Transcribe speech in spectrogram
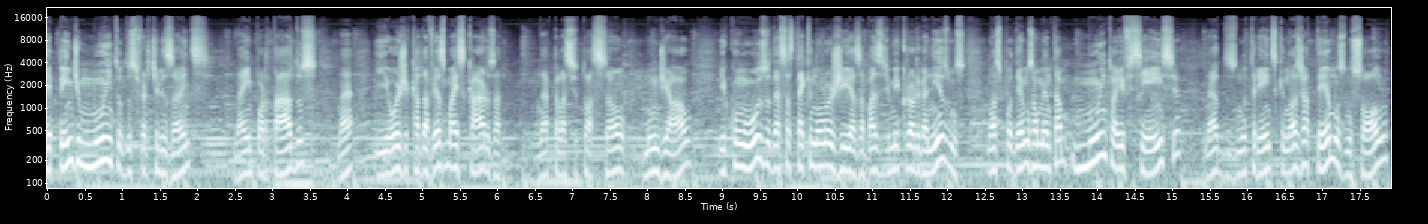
depende muito dos fertilizantes né, importados né, e hoje cada vez mais caros né, pela situação mundial. E com o uso dessas tecnologias à base de micro-organismos, nós podemos aumentar muito a eficiência né, dos nutrientes que nós já temos no solo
